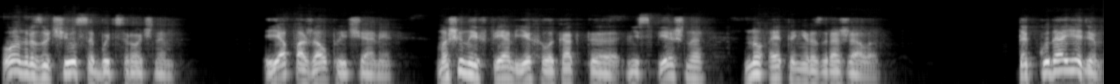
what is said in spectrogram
Он разучился быть срочным. Я пожал плечами. Машина и впрямь ехала как-то неспешно, но это не раздражало. «Так куда едем?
